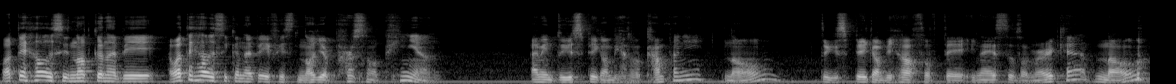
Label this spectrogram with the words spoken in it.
what the hell is it not gonna be what the hell is it gonna be if it's not your personal opinion I mean, do you speak on behalf of a company? No. Do you speak on behalf of the United States of America? No.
